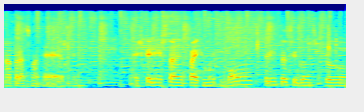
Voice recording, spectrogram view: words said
na próxima TF. Acho que a gente está num spike muito bom, 30 segundos pro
